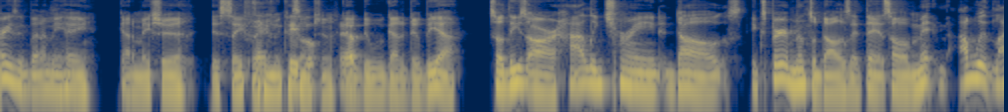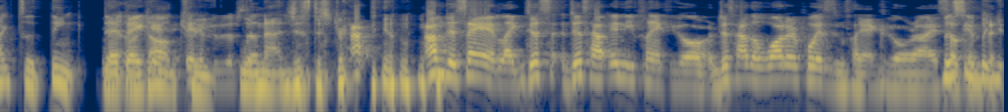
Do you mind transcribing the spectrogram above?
Crazy, but I mean, hey, got to make sure it's safe for human consumption. Yep. Got to do what we got to do. But yeah, so these are highly trained dogs, experimental dogs at that. So I would like to think that, that a dog treat would not just distract I, them. I'm just saying, like just just how any plant could go, just how the water poison plant could go right. But so see, but you,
